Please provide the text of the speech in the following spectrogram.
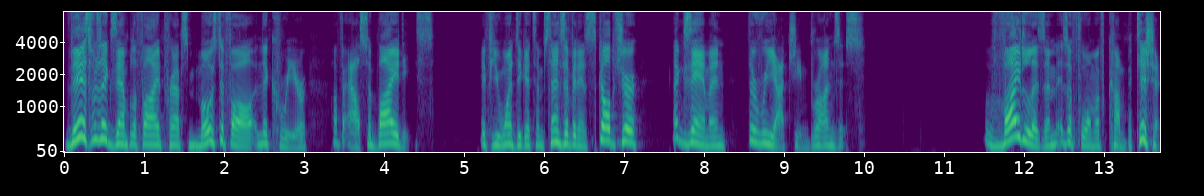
This was exemplified perhaps most of all in the career of Alcibiades. If you want to get some sense of it in sculpture, examine the Riace bronzes. Vitalism is a form of competition,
